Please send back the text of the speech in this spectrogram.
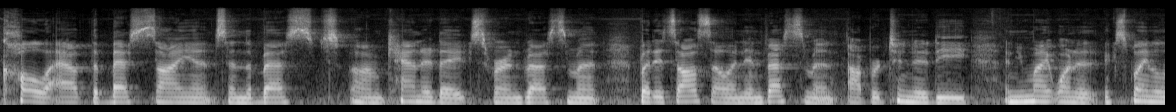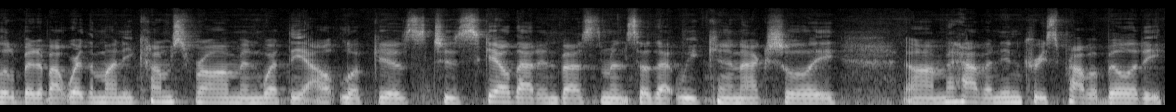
cull out the best science and the best um, candidates for investment, but it's also an investment opportunity. And you might want to explain a little bit about where the money comes from and what the outlook is to scale that investment so that we can actually um, have an increased probability.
